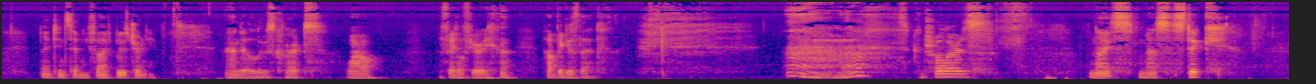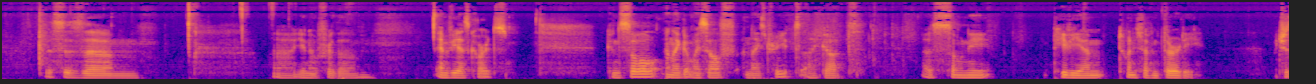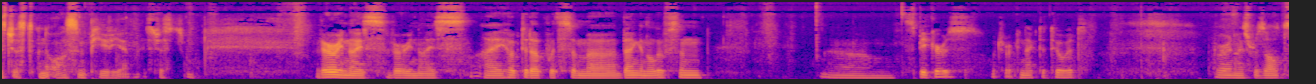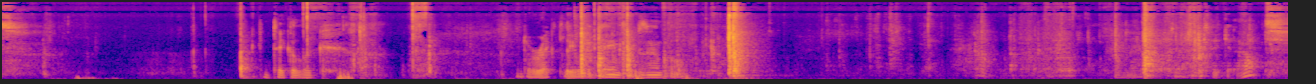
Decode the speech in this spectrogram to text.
1975, Blues Journey. And a loose cart. Wow. A Fatal Fury. How big is that? Ah, Controllers. Nice mass stick. This is, um, uh, you know, for the MVS cards. Console, and I got myself a nice treat. I got a Sony PVM 2730, which is just an awesome PVM. It's just very nice, very nice. I hooked it up with some uh, Bang & Olufsen um, speakers, which are connected to it. Very nice results. You can take a look directly with a game, for example. Take it out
